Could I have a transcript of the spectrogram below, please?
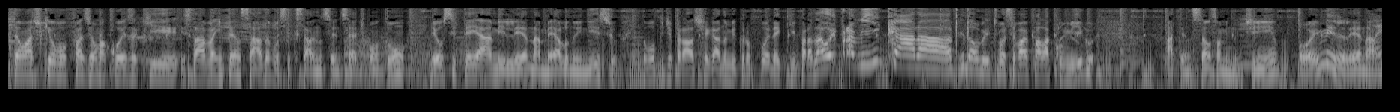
Então acho que eu vou fazer uma coisa que estava impensada, você que está no 107.1. Eu citei a Milena Mello no início, eu vou pedir para ela chegar no microfone aqui para dar oi para mim, cara! Finalmente você vai falar comigo. Atenção, só um minutinho. Oi, Milena Oi.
